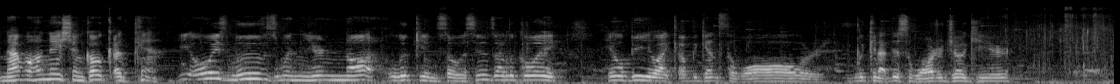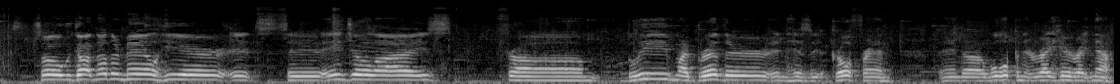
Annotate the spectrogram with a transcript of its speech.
Navajo Nation, go. Uh, he always moves when you're not looking. So as soon as I look away, he'll be like up against the wall or looking at this water jug here. So we got another mail here. It's to Angel Eyes from, believe, my brother and his girlfriend. And uh, we'll open it right here, right now.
